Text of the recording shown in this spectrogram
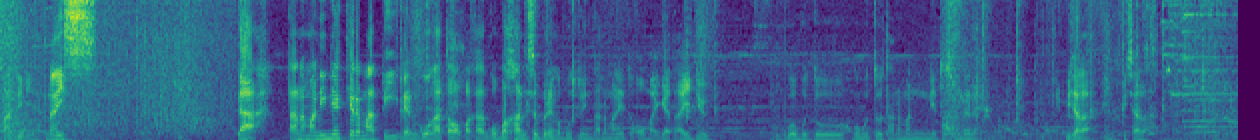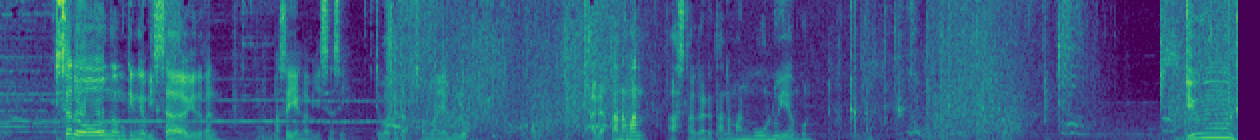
Mati dia. Nice. Dah, tanaman ini akhirnya mati dan gue nggak tahu apakah gue bakal sebenarnya ngebutuhin tanaman itu. Oh my god, I do. Gue butuh, gue butuh tanaman itu sebenarnya. Bisa nggak? Bisa lah. Bisa dong, nggak mungkin nggak bisa gitu kan? Masa ya nggak bisa sih? Coba kita ke dulu. Ada tanaman, astaga ada tanaman mulu ya ampun. Dude,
